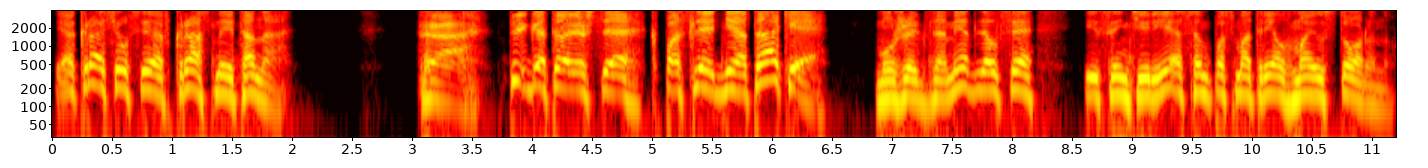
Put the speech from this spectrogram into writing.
и окрасился в красные тона. «Ха! «Ты готовишься к последней атаке?» Мужик замедлился и с интересом посмотрел в мою сторону.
